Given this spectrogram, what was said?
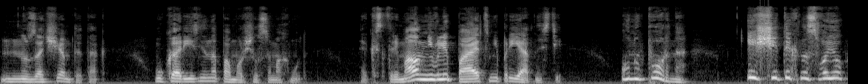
Ну зачем ты так? Укоризненно поморщился Махмуд. Экстремал не влипает в неприятности. Он упорно ищет их на свою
